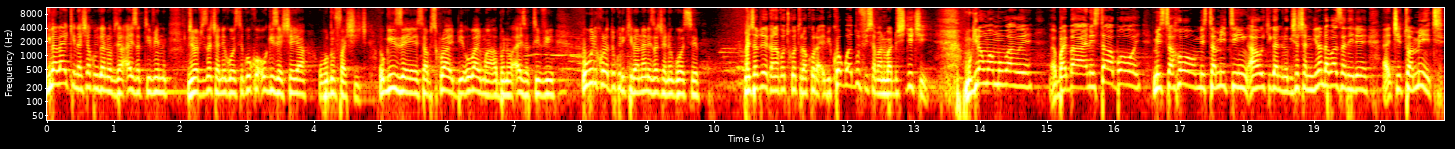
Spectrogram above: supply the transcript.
Gira like na share ku biganiro vya Isaac TV biba vyiza cyane gose kuko ugize share ubu dufashije ugize subscribe ubaye mu abone wa Isaac TV ubu uri kuradukurikirana neza cyane gose Bica byerekana ko two turakora ibikorwa dufise abantu badushyigikiye. Mugira muba mubawe bye bye ni star boy Mr Home Mr Meeting aho ikiganiro gishasha ngira ndabazanire eh, citwa Meet.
